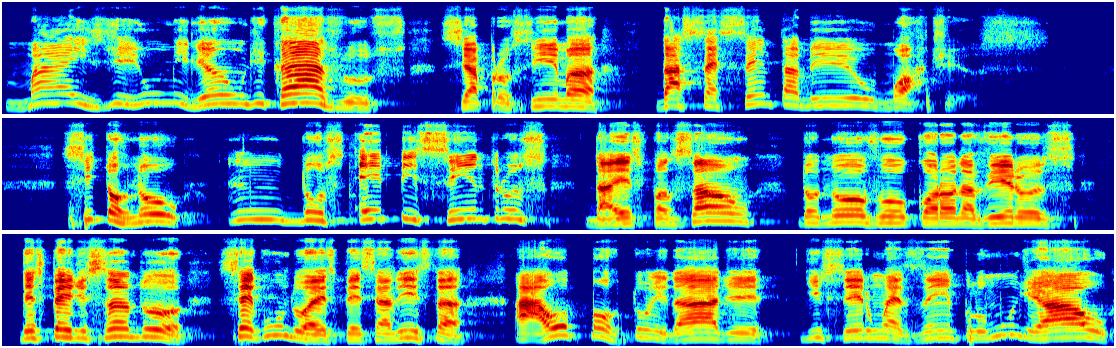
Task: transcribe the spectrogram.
mais de um milhão de casos se aproxima das 60 mil mortes se tornou um dos epicentros da expansão do novo coronavírus, desperdiçando, segundo a especialista, a oportunidade de ser um exemplo mundial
